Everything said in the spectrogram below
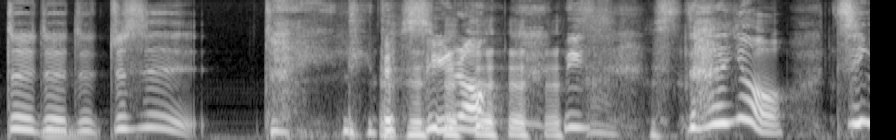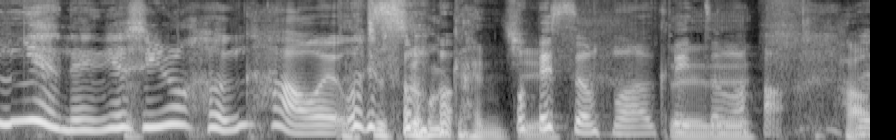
对对对，嗯、就是。对你的形容，你很有经验呢。你的形容很好哎，为什么？为什么可以这么好？好，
